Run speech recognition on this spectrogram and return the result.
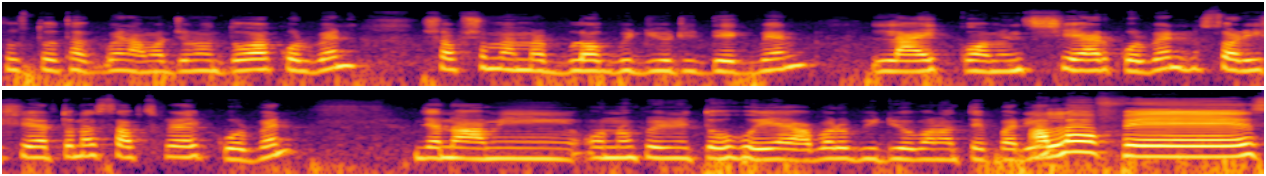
সুস্থ থাকবেন, আমার জন্য দোয়া করবেন। সবসময় আমার ব্লগ ভিডিওটি দেখবেন, লাইক, কমেন্ট, শেয়ার করবেন। সরি, শেয়ার তো না, সাবস্ক্রাইব করবেন, যেন আমি অনুপ্রাণিত হয়ে আবারও ভিডিও বানাতে পারি। আল্লাহ হাফেজ।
